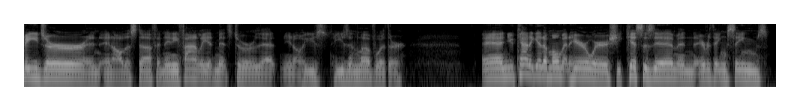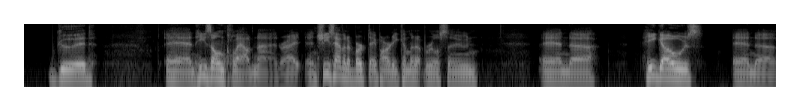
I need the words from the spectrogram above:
feeds her and, and all this stuff. And then he finally admits to her that you know he's he's in love with her. And you kind of get a moment here where she kisses him and everything seems good. And he's on cloud nine right? And she's having a birthday party coming up real soon. And uh, he goes and uh,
